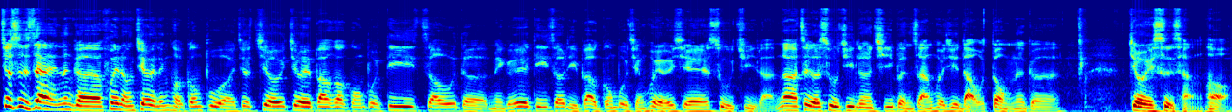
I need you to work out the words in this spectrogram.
就是在那个非农就业人口公布，就就就业报告公布第一周的每个月第一周礼拜公布前会有一些数据啦。那这个数据呢，基本上会去扰动那个 就业市场哈，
